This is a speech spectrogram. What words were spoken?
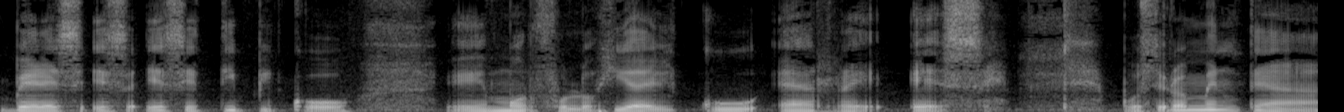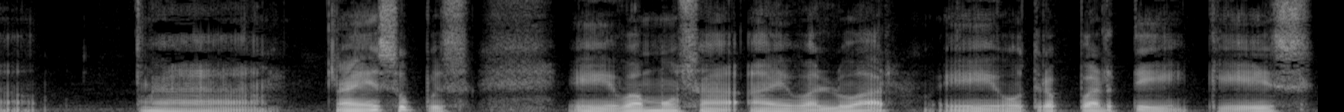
ver ese, típico morfología del QRS. Posteriormente a, a, eso, pues vamos a evaluar otra parte que es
